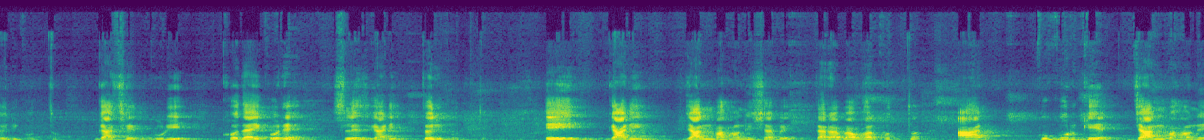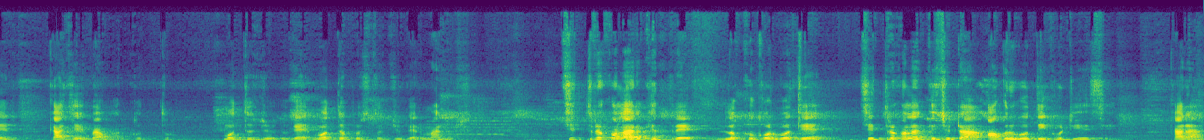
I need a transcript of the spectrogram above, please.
তৈরি করত। গাছের গুড়ি খোদাই করে স্লেজ গাড়ি তৈরি করত। এই গাড়ি যানবাহন হিসাবে তারা ব্যবহার করত। আর কুকুরকে যানবাহনের কাজে ব্যবহার করত। মধ্যযুগে, মধ্যপ্রস্তর যুগের মানুষ। চিত্রকলার ক্ষেত্রে লক্ষ্য করব যে, চিত্রকলার কিছুটা অগ্রগতি ঘটিয়েছে। কারা?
